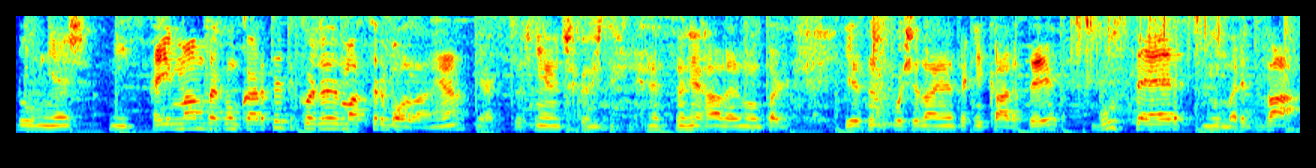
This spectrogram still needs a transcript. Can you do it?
również nic. Ej, mam taką kartę, tylko że Master Balla, nie? Jak coś, nie wiem czy kogoś to interesuje, ale no tak, jestem w posiadaniu takiej karty. Booster numer dwa.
